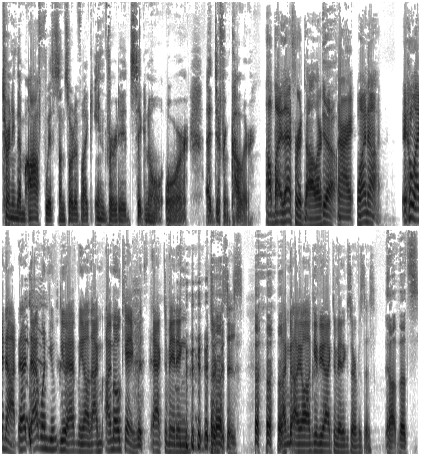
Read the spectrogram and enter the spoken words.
turning them off with some sort of like inverted signal or a different color. i'll buy that for a dollar Yeah. All right. why not why not that, that one you you have me on i'm i'm okay with activating services. I'm, I- i'll give you activating services. Yeah. That's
